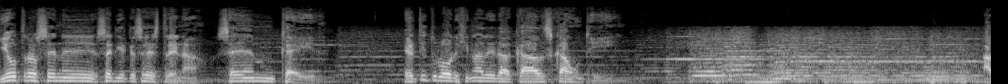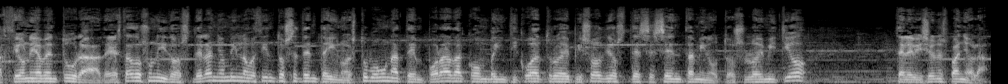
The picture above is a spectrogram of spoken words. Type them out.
Y otra serie que se estrena, Sam Cade. El título original era Cal's County. Acción y Aventura de Estados Unidos del año 1971. Estuvo una temporada con 24 episodios de 60 minutos. Lo emitió Televisión Española.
